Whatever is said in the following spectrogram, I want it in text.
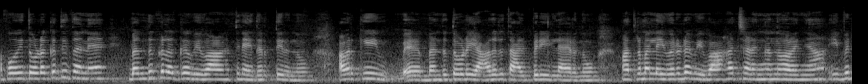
അപ്പോൾ ഈ തുടക്കത്തിൽ തന്നെ ബന്ധുക്കളൊക്കെ വിവാഹത്തിന് എതിർത്തിരുന്നു. അവർക്ക് ഈ ബന്ധത്തോട് യാതൊരു താല്പര്യമില്ലായിരുന്നു. മാത്രമല്ല ഇവരുടെ വിവാഹ ചടങ്ങെന്ന് പറഞ്ഞാൽ ഇവർ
